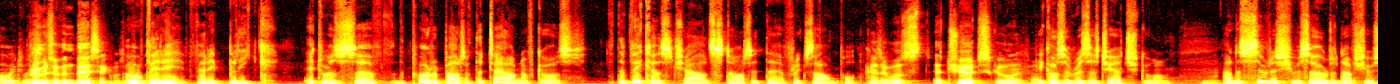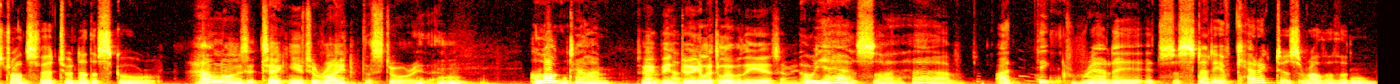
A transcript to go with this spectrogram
Oh, it was primitive and basic, was it? Oh, very, very bleak. It was uh, the poorer part of the town, of course. The vicar's child started there, for example, Because it was a church school, in fact. because it was a church school. And as soon as she was old enough, she was transferred to another school. How long has it taken you to write the story then? A long time. So you've been doing a little over the years, have you? Oh, yes, I have. I think really it's a study of characters rather than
